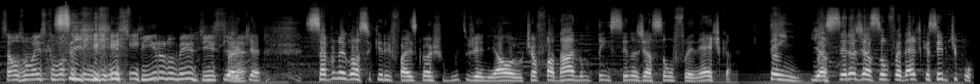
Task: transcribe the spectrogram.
são os momentos que você Sim. tem de respiro no meio disso, Pior né? que é. Sabe um negócio que ele faz que eu acho muito genial? Eu tinha falado, ah, não tem cenas de ação frenética? Tem. E as cenas de ação frenética é sempre, tipo,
